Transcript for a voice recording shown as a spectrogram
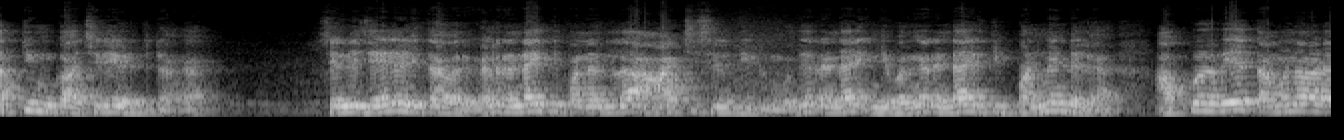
அதிமுக ஆட்சியிலே எடுத்துட்டாங்க. செல்வி ஜெயலலிதா அவர்கள் ரெண்டாயிரத்தி பன்னெண்டுல ஆட்சி செலுத்திட்டு இருக்கும்போது ரெண்டாயிரம் இங்க பாருங்க ரெண்டாயிரத்தி பன்னெண்டுல அப்பவே தமிழ்நாடு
